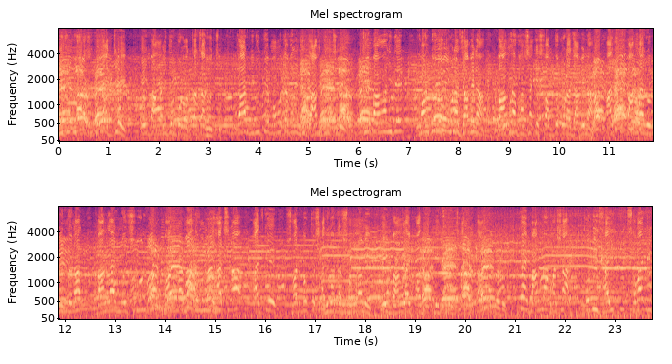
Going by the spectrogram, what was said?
বিজেপি শাসিত রাজ্যে এই বাঙালিদের উপর অত্যাচার হচ্ছে। তার বিরুদ্ধে মমতা ব্যানার্জি ডাক দিয়েছিল। বাঙালিদের কণ্ঠরোধ করা যাবে না, বাংলা ভাষাকে শব্দ করা যাবে না। আজকে বাংলা রবীন্দ্রনাথ, বাংলার নজরুল, বাংলার মাধবমণি হাজরা আজকে সর্বত্র স্বাধীনতার সংগ্রামে এই বাংলায় পদ স্বাধীনতা তাই বাংলা ভাষার কবি, সাহিত্যিক সবাই এই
